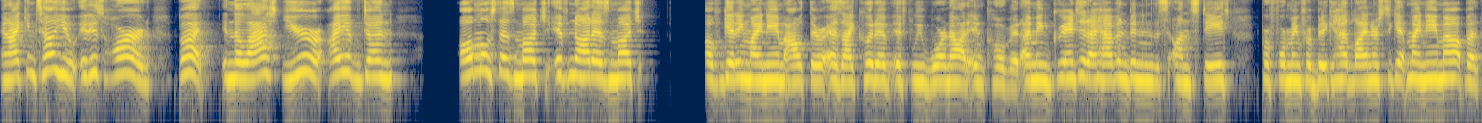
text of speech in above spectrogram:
And I can tell you, it is hard. But in the last year, I have done almost as much, if not as much, of getting my name out there as I could have if we were not in COVID. I mean, granted, I haven't been in this on stage performing for big headliners to get my name out, but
